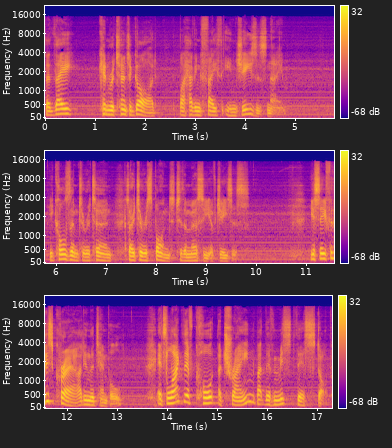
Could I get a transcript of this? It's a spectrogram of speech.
that they can return to God by having faith in Jesus' name. He calls them to return, so to respond to the mercy of Jesus. You see, for this crowd in the temple, it's like they've caught a train, but they've missed their stop.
